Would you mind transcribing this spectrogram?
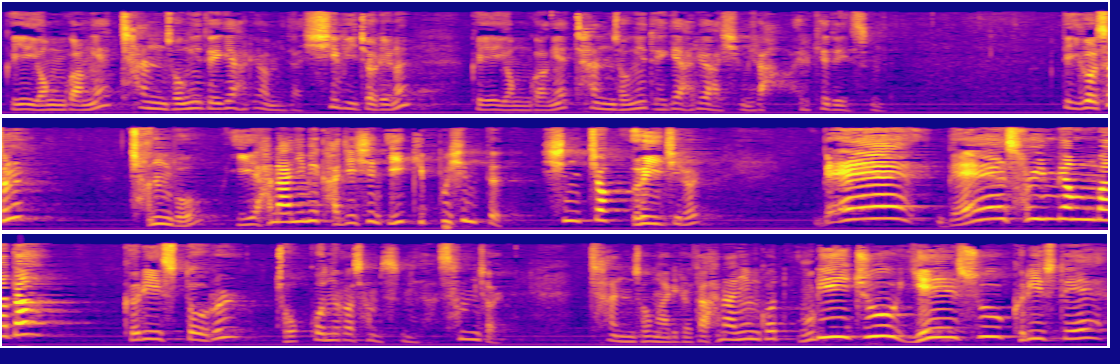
그의 영광의 찬송이 되게 하려 합니다. 12절에는 그의 영광의 찬송이 되게 하려 하심이라 이렇게 되어 있습니다. 근데 이것을 전부 이 하나님이 가지신 이 기쁘신 뜻, 신적 의지를 매, 매 설명마다 그리스도를 조건으로 삼습니다. 3절. 찬송하리로다. 하나님 곧 우리 주 예수 그리스도의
